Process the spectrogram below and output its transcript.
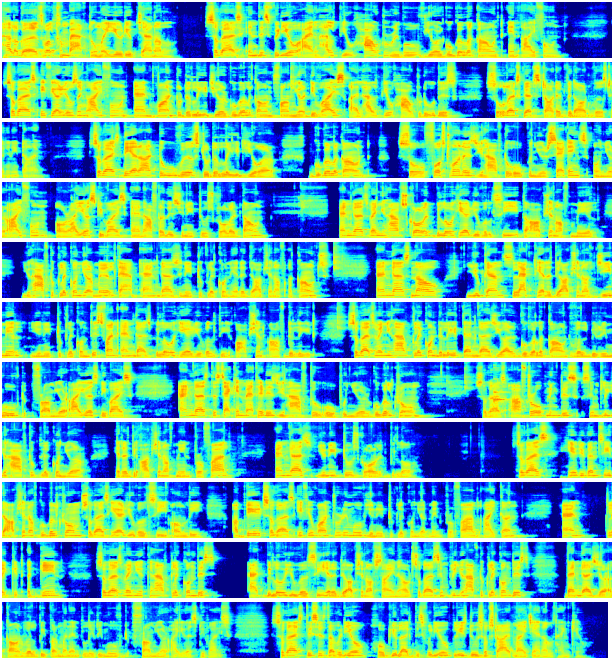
hello guys welcome back to my youtube channel. So guys in this video i'll help you how to remove your google account in iphone. So guys if you are using iphone and want to delete your google account from your device i'll help you how to do this. So let's get started without wasting any time. So guys there are two ways to delete your google account so first one is you have to open your settings on your iphone or ios device and after this you need to scroll it down. And guys when you have scrolled below here you will see the option of mail. You have to click on your mail tab and guys you need to click on here the option of accounts and guys now you can select here the option of gmail. You need to click on this one. And guys below here you will the option of delete. So guys when you have click on delete then guys your google account will be removed from your ios device. And guys the second method is you have to open your google chrome. So guys after opening this simply you have to click on your here is the option of main profile. And guys you need to scroll it below so guys here you can see the option of google chrome. So guys here you will see only update so guys if you want to remove you need to click on your main profile icon and click it again. So guys when you have click on this at below you will see here the option of sign out. So guys simply you have to click on this. Then guys your account will be permanently removed from your ios device. So guys this is the video. Hope you like this video. Please do subscribe my channel. Thank you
